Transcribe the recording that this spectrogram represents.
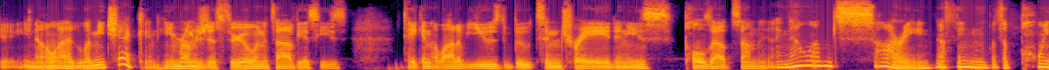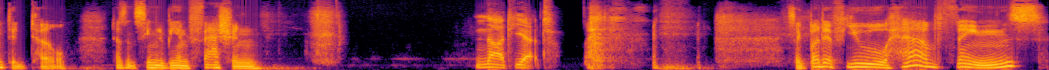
you know, uh, let me check. And he rummages through, and it's obvious he's taken a lot of used boots in trade, and he's pulls out some. I know, I'm sorry, nothing with a pointed toe doesn't seem to be in fashion. Not yet. It's like, but if you have things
